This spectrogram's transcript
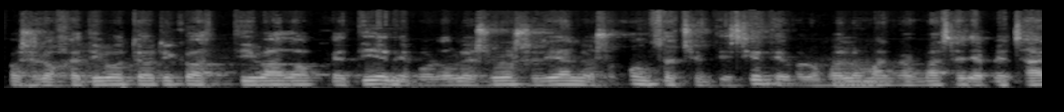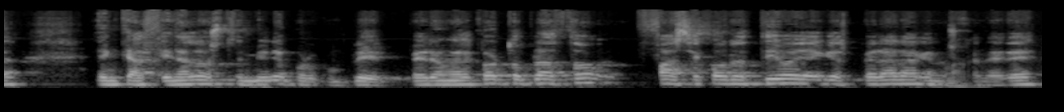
pues el objetivo teórico activado que tiene por doble suelo serían los 11,87, con lo cual lo más normal sería pensar en que al final los termine por cumplir. Pero en el corto plazo, fase correctiva y hay que esperar a que nos genere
